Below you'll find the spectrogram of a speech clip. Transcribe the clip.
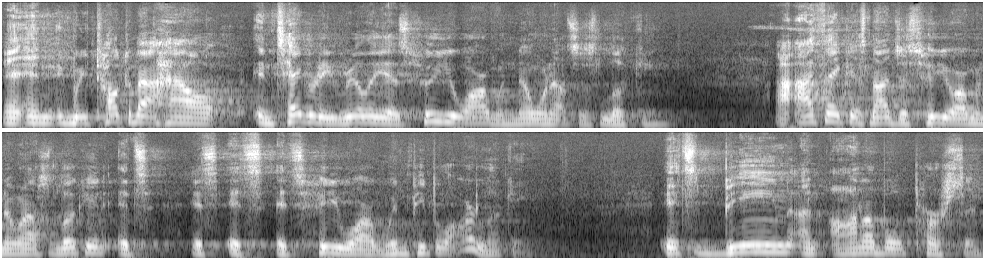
And, and we talked about how integrity really is who you are when no one else is looking. I, I think it's not just who you are when no one else is looking, it's, it's, it's, it's who you are when people are looking. It's being an honorable person,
